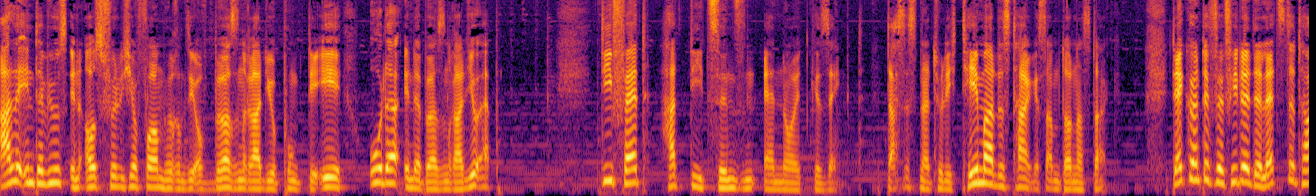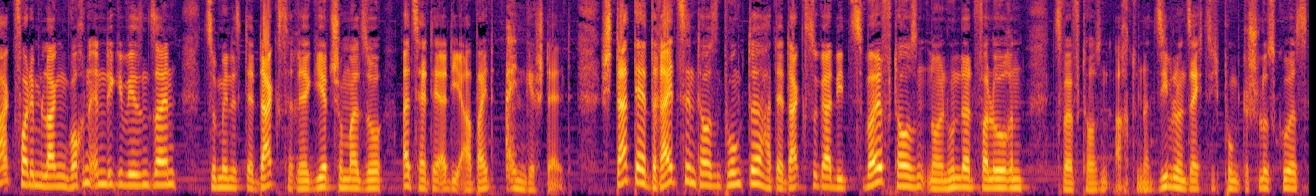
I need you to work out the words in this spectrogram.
Alle Interviews in ausführlicher Form hören Sie auf börsenradio.de oder in der Börsenradio App. Die Fed hat die Zinsen erneut gesenkt. Das ist natürlich Thema des Tages am Donnerstag. Der könnte für viele der letzte Tag vor dem langen Wochenende gewesen sein. Zumindest der DAX reagiert schon mal so, als hätte er die Arbeit eingestellt. Statt der 13.000 Punkte hat der DAX sogar die 12.900 verloren. 12.867 Punkte Schlusskurs,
